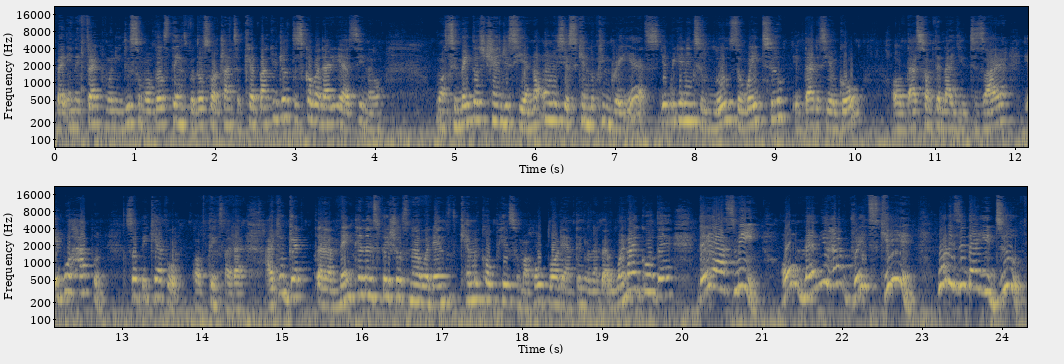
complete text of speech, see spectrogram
but in effect when you do some of those things for those who are trying to cut back you just discover that yes you know once you make those changes here not only is your skin looking great yes you're beginning to lose the weight too if that is your goal or that's something that you desire, it will happen. So be careful of things like that. I do get uh, maintenance facials now and then, chemical peels for my whole body and things like that. When I go there, they ask me, oh man, you have great skin. What is it that you do?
